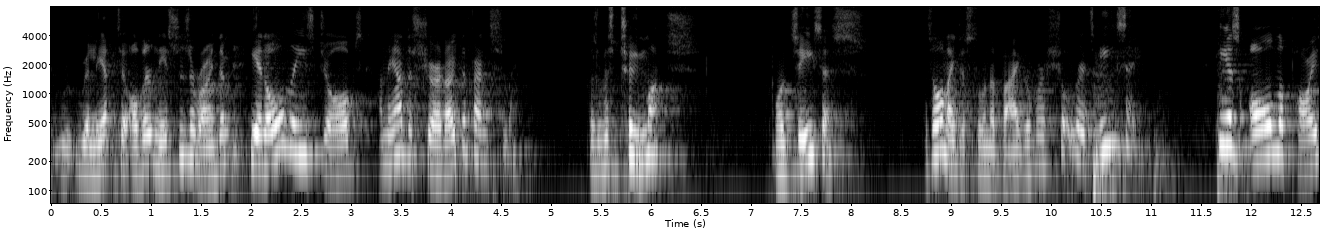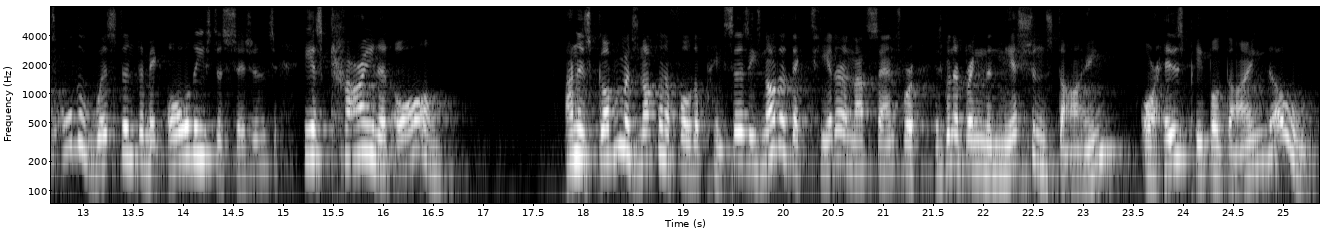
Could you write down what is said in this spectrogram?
relate to other nations around him. He had all these jobs and they had to share it out eventually because it was too much. Well, Jesus it's all like just throwing a bag over his shoulder. It's easy. He has all the he all the wisdom to make all these decisions. He is carrying it all. And his government's not going to fall to pieces. He's not a dictator in that sense where he's going to bring the nations down or his people down. No.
